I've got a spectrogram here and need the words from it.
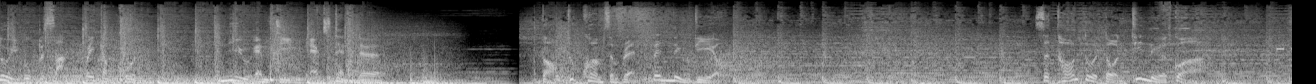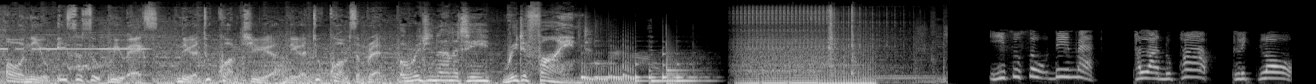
ลุยอุปสรรคไปกับคุณ New MG Extender ตอบทุกความสำเร็จเป็นหนึ่งเดียว สะท้อนตัวตนที่เหนือกว่า All New Isuzu Mu X เหนือทุกความเชื่อ เหนือทุกความสำเร็จ Originality redefined. Isuzu D-Max พลานุภาพพลิกโลก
